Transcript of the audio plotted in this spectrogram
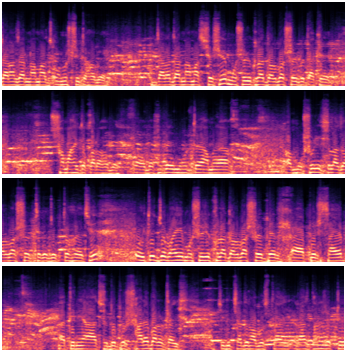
জানাজার নামাজ অনুষ্ঠিত হবে। জানাজার নামাজ শেষে মুশরিকলা দরবার শরীফে তাকে সমাহিত করা হবে। দর্শক এই মুহূর্তে আমরা আহ, মুসুরি খোলা দরবার শরীফ থেকে যুক্ত হয়েছে। ঐতিহ্যবাহী মুসুরি খোলা দরবার শরীফের পীর সাহেব তিনি আজ দুপুর সাড়ে বারোটায় চিকিৎসাধীন অবস্থায় রাজধানীর একটি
